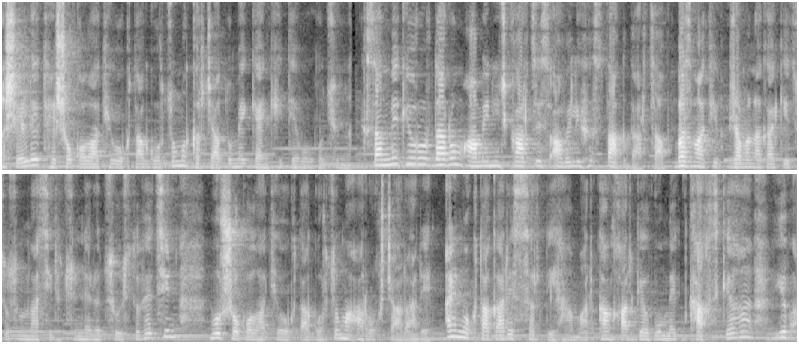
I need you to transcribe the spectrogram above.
նշել է, թե շոկոլադի օգտագործումը կրճատում է կյանքի տևողությունը։ 21-րդ դարում ամեն ինչ կարծես ավելի հստակ դարձավ։ Բազմաթիվ ժամանակակից ուսումնասիրությունները ցույց տվեցին, որ շոկոլադի օգտագործումը առողջարար է։ Այն օգտակար է սրտի համար, կանխարգելվում է քաղցկեղը եւ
